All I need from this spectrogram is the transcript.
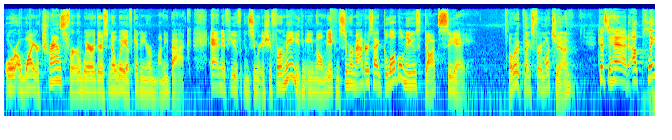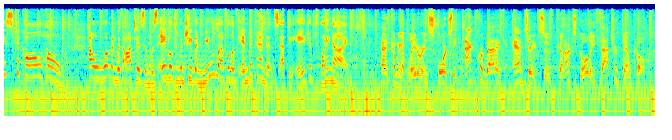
or a wire transfer where there's no way of getting your money back. And if you have a consumer issue for me, you can email me at consumermatters at globalnews.ca. All right, thanks very much, Anne. Just ahead, a place to call home. How a woman with autism was able to achieve a new level of independence at the age of 29. And coming up later in sports, the acrobatic antics of Canucks goalie Thatcher Demko.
